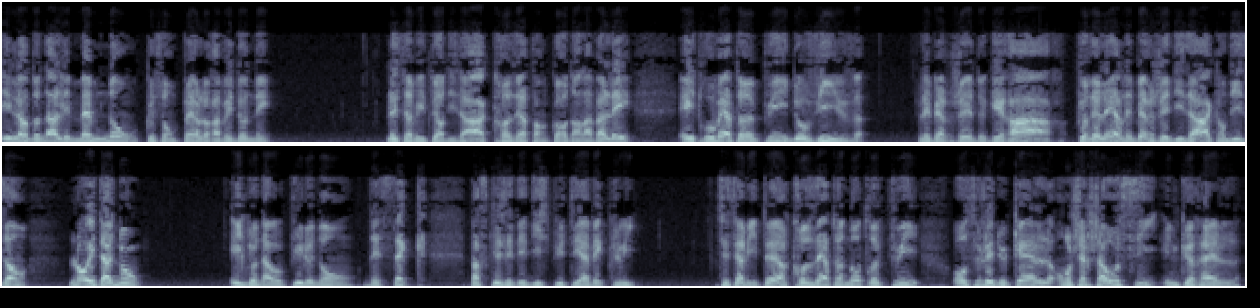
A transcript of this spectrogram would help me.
Il leur donna les mêmes noms que son père leur avait donnés. Les serviteurs d'Isaac creusèrent encore dans la vallée, et y trouvèrent un puits d'eau vive. Les bergers de Guérard querellèrent les bergers d'Isaac en disant « L'eau est à nous !» Il donna au puits le nom des secs, parce qu'ils étaient disputés avec lui. Ses serviteurs creusèrent un autre puits, au sujet duquel on chercha aussi une querelle,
